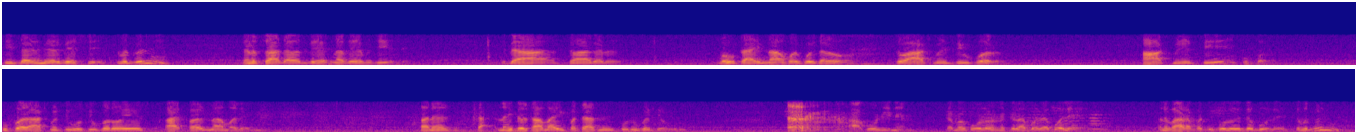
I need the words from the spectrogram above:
સીધા મેળ બેસશે સમજ ને? એનો સ્વાદ આવે બે ના બે પછી એટલે આ ત્યાં આગળ બહુ ટાઈમ ના હોય કોઈ દાડો તો આઠ મિનિટથી ઉપર આઠ મિનિટથી ઉપર. ઉપર આઠ મિનિટથી ઓછું કરો એ ફળ ના મળે. અને નહીં તો સામાયિક પચાસ મિનિટ પૂરું કરી દેવું. આ બોલીને. તમે બોલો ને પેલા બધા બોલે. અને વારાફરતી બોલો તો બોલે. સમજ ને?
